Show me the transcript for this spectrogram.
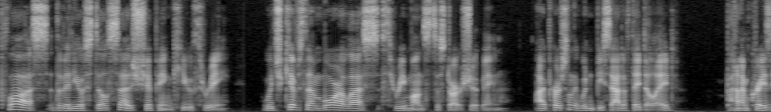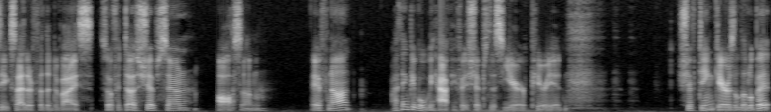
Plus, the video still says shipping Q3, which gives them more or less three months to start shipping. I personally wouldn't be sad if they delayed, but I'm crazy excited for the device, so if it does ship soon, awesome. If not, I think people will be happy if it ships this year, period. Shifting gears a little bit,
